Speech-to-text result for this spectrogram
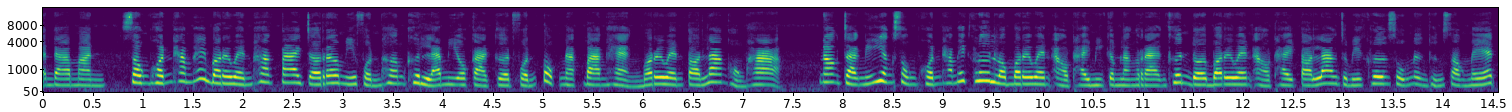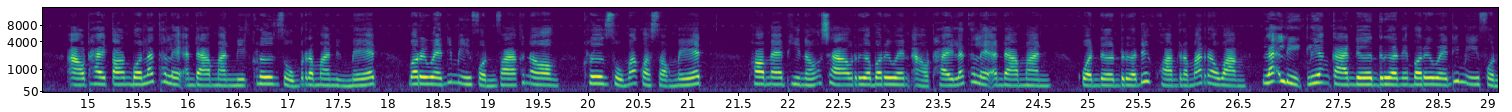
อันดามัน ส่งผลทำให้บริเวณภาคใต้จะเริ่มมีฝนเพิ่มขึ้น และมีโอกาสเกิดฝนตกหนักบางแห่งบริเวณตอนล่างของภาค นอกจากนี้ยังส่งผลทำให้คลื่นลมบริเวณอ่าวไทยมีกำลังแรงขึ้น โดยบริเวณอ่าวไทยตอนล่างจะมีคลื่นสูง 1-2 เมตร อ่าวไทยตอนบนและทะเลอันดามันมีคลื่นสูงประมาณ 1 เมตร บริเวณที่มีฝนฟ้าขนอง คลื่นสูงมากกว่า 2 เมตร พ่อแม่พี่น้องชาวเรือบริเวณอ่าวไทยและทะเลอันดามัน ควรเดินเรือด้วยความระมัดระวัง และหลีกเลี่ยงการเดินเรือในบริเวณที่มีฝน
